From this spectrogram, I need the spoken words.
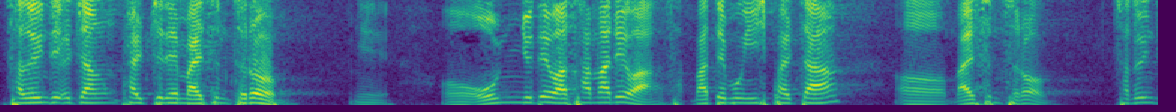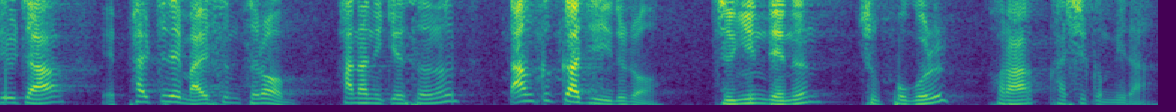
사도행전 1장 8절의 말씀처럼 예, 어, 온 유대와 사마리아와 사- 마태복음 28장 어, 말씀처럼 사도행전 1장 8절의 말씀처럼 하나님께서는 땅 끝까지 이르러 증인되는 축복을 허락하실 겁니다.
